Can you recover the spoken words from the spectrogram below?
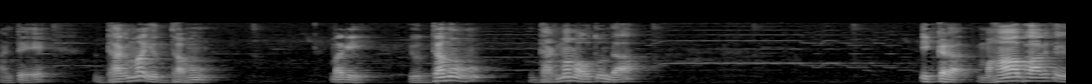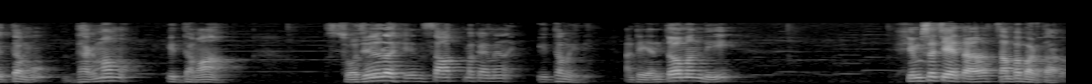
అంటే ధర్మ యుద్ధము మరి యుద్ధము ధర్మం అవుతుందా ఇక్కడ మహాభారత యుద్ధము ధర్మం యుద్ధమా? స్వజనుల హింసాత్మకమైన యుద్ధం ఇది. అంటే ఎంతోమంది హింస చేత చంపబడతారు.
